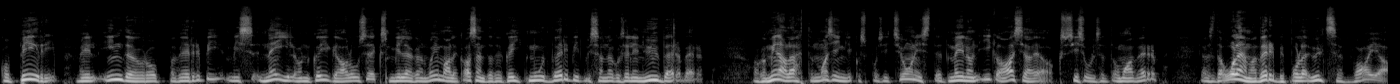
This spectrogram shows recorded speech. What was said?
kopeerib meil Indoeuroopa verbi, mis neil on kõige aluseks, millega on võimalik asendada kõik muud verbid, mis on nagu selline überverb. aga mina lähtun masinlikust positsioonist, et meil on iga asja jaoks sisuliselt oma verb ja seda olema verbi pole üldse vaja.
